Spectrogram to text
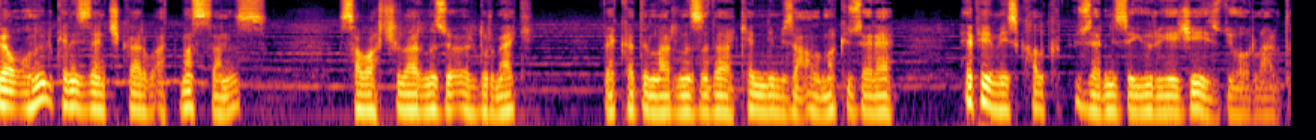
ve onu ülkenizden çıkarıp atmazsanız savaşçılarınızı öldürmek ve kadınlarınızı da kendimize almak üzere hepimiz kalkıp üzerinize yürüyeceğiz diyorlardı.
